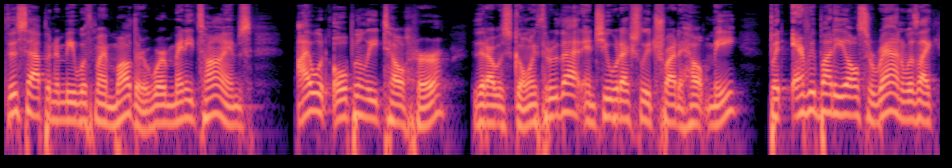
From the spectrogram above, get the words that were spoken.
This happened to me with my mother, where many times I would openly tell her that I was going through that, and she would actually try to help me. But everybody else around was like,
